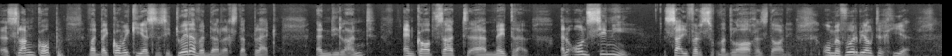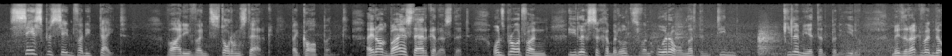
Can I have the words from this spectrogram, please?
'n slangkop wat by Kommetjie is, is die tweede winderigste plek in die land en Kaapstad uh, metro. En ons sien nie syfers wat laag is daar nie. Om 'n voorbeeld te gee, 6% van die tyd waar die wind stormsterk by Kaappunt. Hy raak baie sterker as dit. Ons praat van uurlikse gemiddelds van oor 110 km per uur met rukwinde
